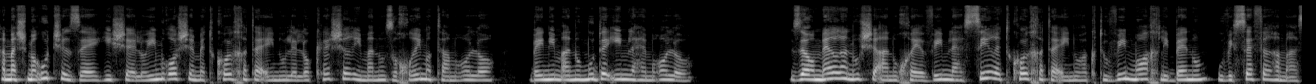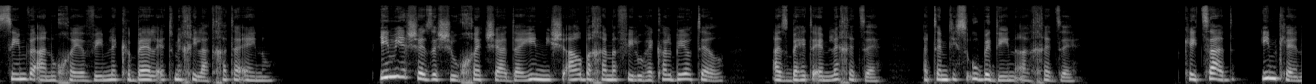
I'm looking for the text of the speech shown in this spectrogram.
המשמעות של זה היא שאלוהים רושם את כל חטאינו ללא קשר אם אנו זוכרים אותם או לא, בין אם אנו מודעים להם או לא. זה אומר לנו שאנו חייבים להסיר את כל חטאינו הכתובים מוח ליבנו ובספר המעשים ואנו חייבים לקבל את מחילת חטאינו. אם יש איזשהו חטא שעדיין נשאר בכם אפילו הקל ביותר, אז בהתאם לחטא זה, אתם תישאו בדין על חטא זה. כיצד, אם כן,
